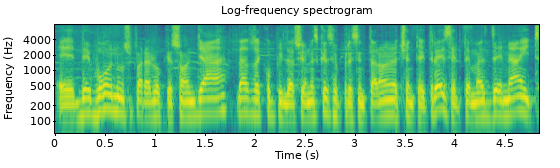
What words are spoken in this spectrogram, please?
eh, de bonus para lo que son ya las recopilaciones que se presentaron en el 83. El tema es The Night,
